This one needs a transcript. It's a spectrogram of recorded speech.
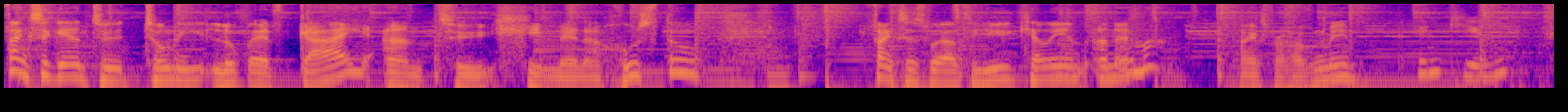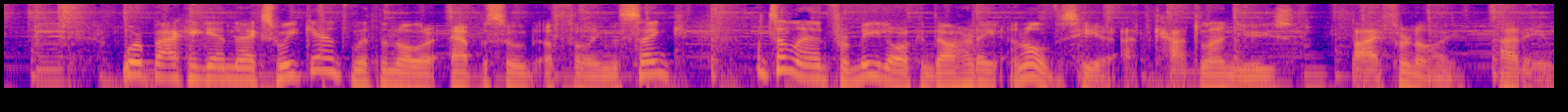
Thanks again to Tony Lopez Gay and to Ximena Justo. Thanks as well to you, Cillian and Emma. Thanks for having me. Thank you. We're back again next weekend with another episode of Filling the Sink. Until then, for me, Lorcan Doherty, and all of us here at Catalan News, bye for now. Adieu.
